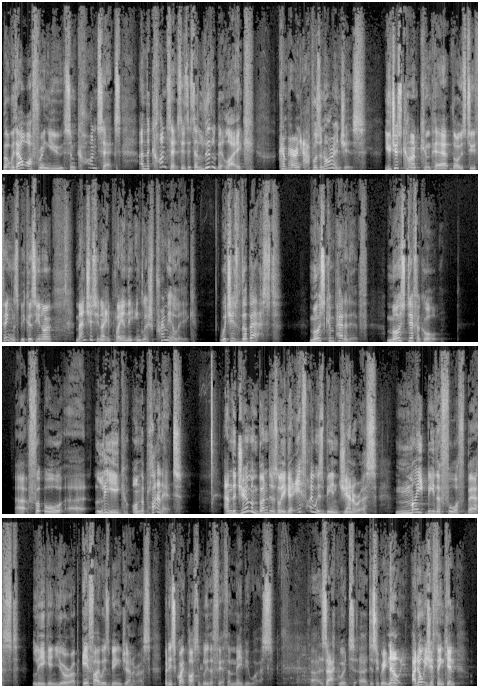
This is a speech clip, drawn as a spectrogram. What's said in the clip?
But without offering you some context. And the context is it's a little bit like comparing apples and oranges. You just can't compare those two things because, you know, Manchester United play in the English Premier League, which is the best most competitive, most difficult uh, football uh, league on the planet. And the German Bundesliga, if I was being generous, might be the fourth best league in Europe, if I was being generous, but it's quite possibly the fifth and maybe worse. Uh, Zach would uh, disagree. Now, I know what you're thinking.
